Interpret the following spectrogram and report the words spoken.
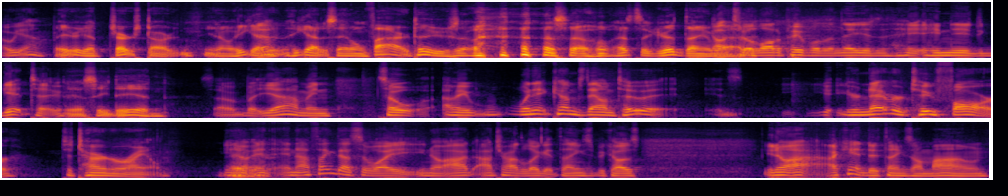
Oh yeah. Peter got the church started. You know he got Yeah. it, he got it set on fire too. So so that's the good thing Got about to a lot of people that needed he, he needed to get to. Yes, he did. So, but yeah, I mean, so I mean, when it comes down to it, it's, you're never too far to turn around. You know, and, and I think that's the way you know I I try to look at things because, you know, I, I can't do things on my own.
